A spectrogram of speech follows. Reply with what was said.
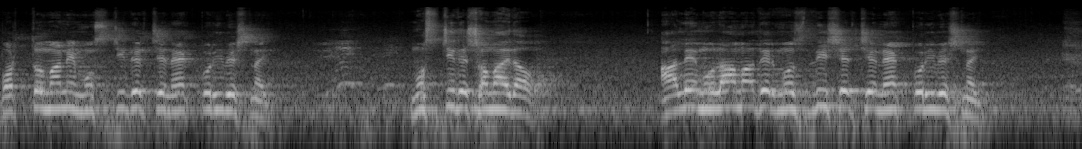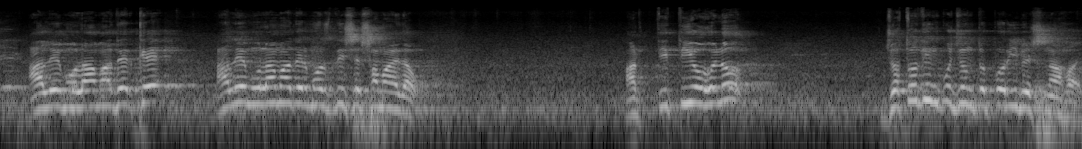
বর্তমানে মসজিদের চেয়ে ন্যাক পরিবেশ নাই। মসজিদে সময় দাও। আলেম মোলামাদের মজলিসের চেয়ে ন্যাক পরিবেশ নাই। আলেম ওলামাদেরকে আলে মোলামাদের মজলিসে সময় দাও। আর তৃতীয় হলো, যতদিন পর্যন্ত পরিবেশ না হয়,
